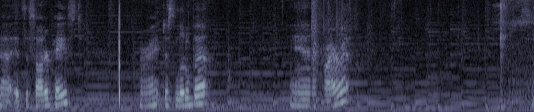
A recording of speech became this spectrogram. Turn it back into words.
Uh, it's a solder paste. Alright, just a little bit and fire it. So,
